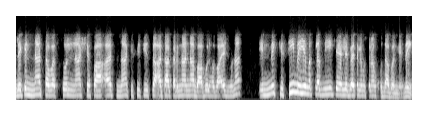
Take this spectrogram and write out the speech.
लेकिन ना तवसल ना शिफात ना किसी चीज़ का अता करना, ना बाबुल हवाइज होना, इनमें किसी में ये मतलब नहीं है कि अहले बैतम खुदा बन गए। नहीं,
